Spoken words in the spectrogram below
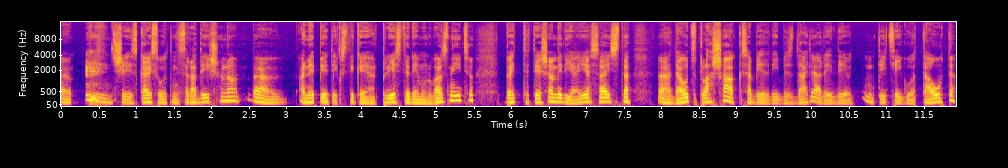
šīs gaisotnes radīšanā nepietiks tikai ar priesteriem un vaznīcu, bet tiešām ir jāiesaista daudz plašāka sabiedrības daļa, arī dievu ticīgo tauta,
